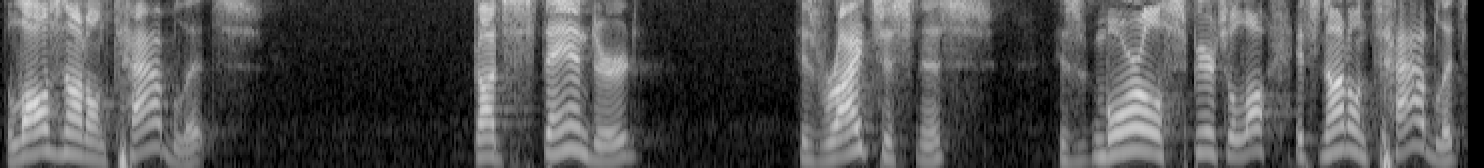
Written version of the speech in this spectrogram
The law's not on tablets. God's standard, his righteousness, his moral, spiritual law, it's not on tablets.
